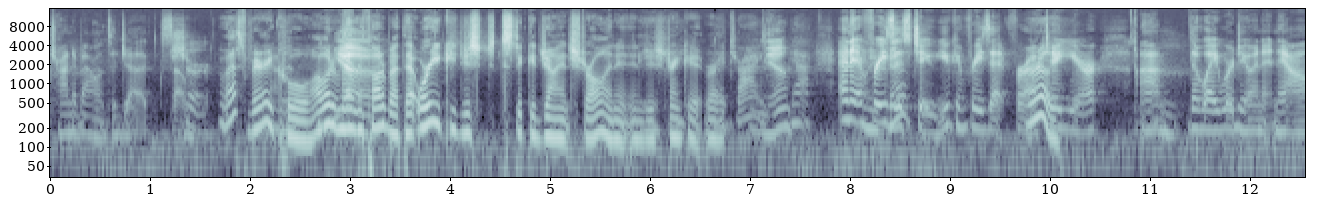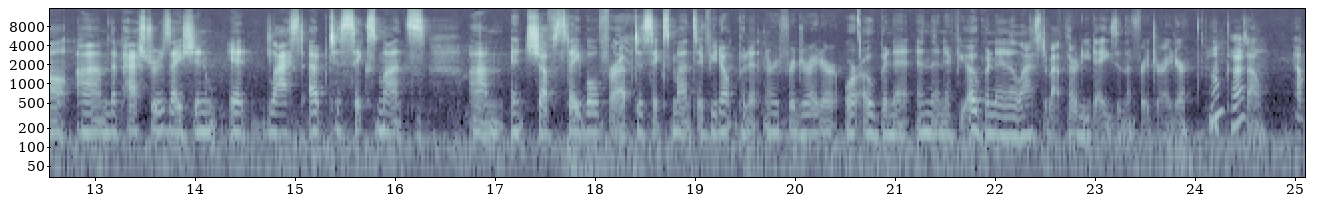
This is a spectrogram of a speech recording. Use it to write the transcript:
trying to balance a jug. So Sure. Well, that's very cool. I would have never thought about that. Or you could just stick a giant straw in it and just drink it right. That's right. Yeah. Yeah. And it freezes too. You can freeze it for up to a year. Um, the way we're doing it now, um, the pasteurization, it lasts up to six months. Um, it's shelf stable for up to six months if you don't put it in the refrigerator or open it. And then if you open it, it lasts about 30 days in the refrigerator. Okay. So, yep.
